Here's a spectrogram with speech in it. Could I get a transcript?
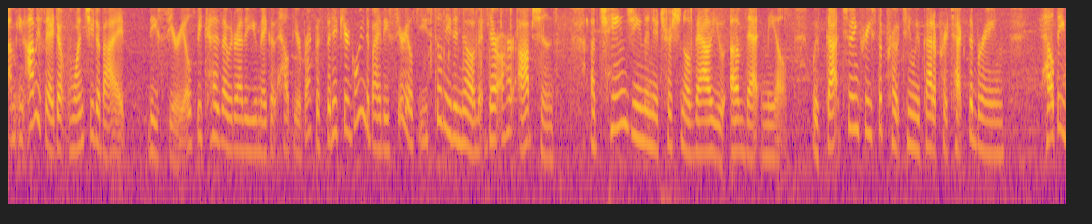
I mean, obviously, I don't want you to buy these cereals because I would rather you make a healthier breakfast. But if you're going to buy these cereals, you still need to know that there are options of changing the nutritional value of that meal. We've got to increase the protein, we've got to protect the brain. Healthy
